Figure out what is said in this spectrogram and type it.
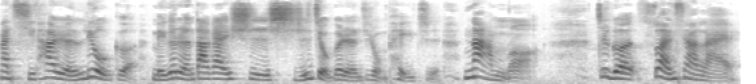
那其他人六个，每个人大概是十九个人这种配置。那么，这个算下来，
